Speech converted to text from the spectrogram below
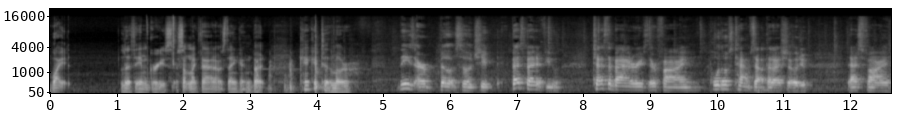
white lithium grease or something like that. I was thinking, but can't get to the motor. These are built so cheap. Best bet if you test the batteries, they're fine. Pull those tabs out that I showed you. That's fine.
